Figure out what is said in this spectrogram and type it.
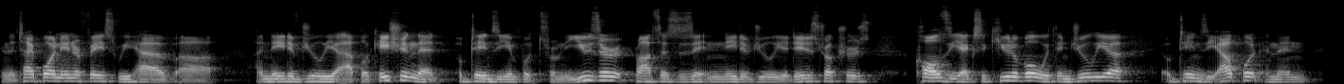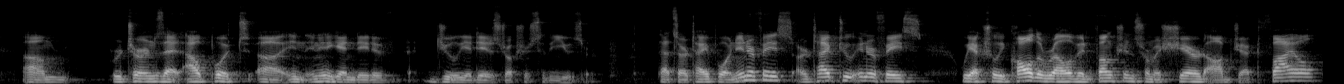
in the type 1 interface, we have uh, a native Julia application that obtains the inputs from the user, processes it in native Julia data structures, calls the executable within Julia, obtains the output, and then um, returns that output uh, in, in, again, native Julia data structures to the user. That's our type 1 interface. Our type 2 interface, we actually call the relevant functions from a shared object file.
